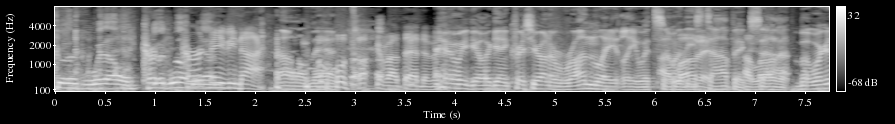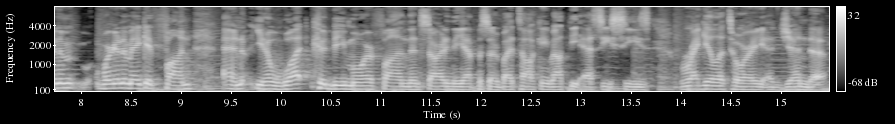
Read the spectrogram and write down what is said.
Goodwill. Kurt, Goodwill. Kurt maybe not. Oh man, we'll talk about that in a minute. Here we go again, Chris. You're on a run lately with some of these it. topics. I love uh, it. But we're gonna we're gonna make it fun. And you know what could be more fun than starting the episode by talking about the SEC's regulatory agenda.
